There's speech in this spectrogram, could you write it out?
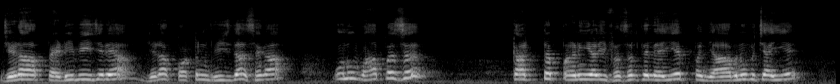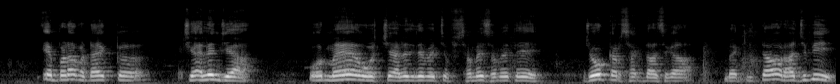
ਜਿਹੜਾ ਪੈਡੀ ਬੀਜ ਰਿਹਾ, ਜਿਹੜਾ ਕਾਟਨ ਬੀਜਦਾ ਸੀਗਾ, ਉਹਨੂੰ ਵਾਪਸ ਘੱਟ ਪਾਣੀ ਵਾਲੀ ਫਸਲ ਤੇ ਲਿਆਈਏ, ਪੰਜਾਬ ਨੂੰ ਬਚਾਈਏ। ਇਹ ਬੜਾ ਵੱਡਾ ਇੱਕ ਚੈਲੰਜ ਆ। ਔਰ ਮੈਂ ਉਸ ਚੈਲੰਜ ਦੇ ਵਿੱਚ ਸਮੇਂ-ਸਮੇਂ ਤੇ ਜੋ ਕਰ ਸਕਦਾ ਸੀਗਾ ਮੈਂ ਕੀਤਾ ਔਰ ਅੱਜ ਵੀ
